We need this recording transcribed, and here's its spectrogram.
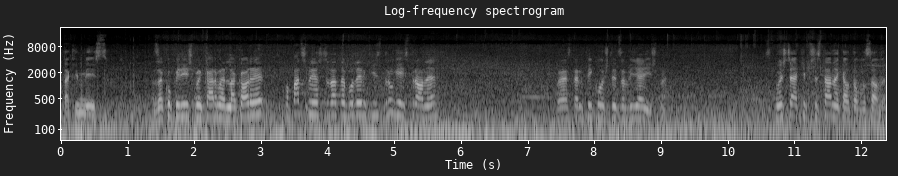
w takim miejscu. Zakupiliśmy karmę dla kory. Popatrzmy jeszcze na te budynki z drugiej strony. To jest ten fikuśny, co widzieliśmy. Spójrzcie, jaki przystanek autobusowy.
